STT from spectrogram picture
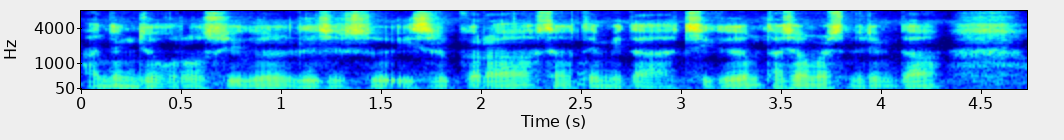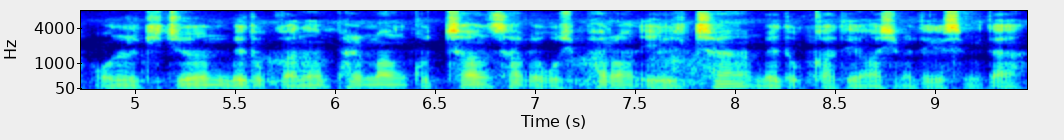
안정적으로 수익을 내실 수 있을 거라 생각됩니다. 지금 다시 한번 말씀드립니다. 오늘 기준 매도가는 89,458원 1차 매도가 대응하시면 되겠습니다.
